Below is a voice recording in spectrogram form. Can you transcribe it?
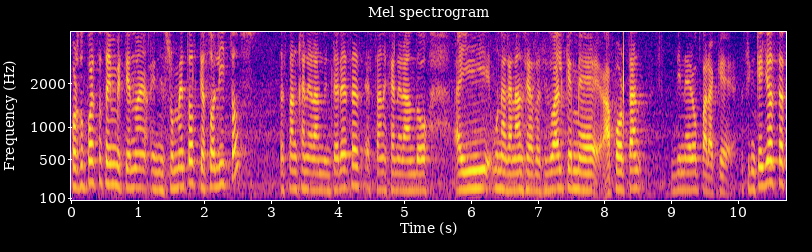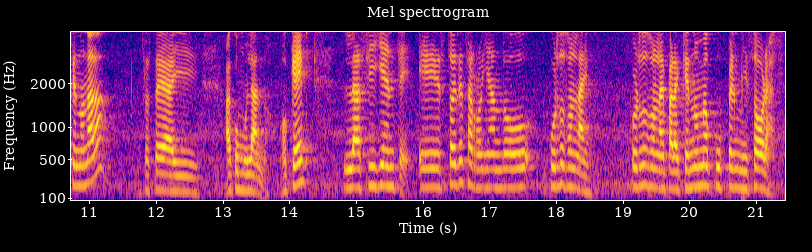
Por supuesto, estoy invirtiendo en, en instrumentos que solitos están generando intereses, están generando ahí una ganancia residual que me aportan dinero para que, sin que yo esté haciendo nada, se esté ahí acumulando, ¿ok? La siguiente, eh, estoy desarrollando cursos online, cursos online para que no me ocupen mis horas,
